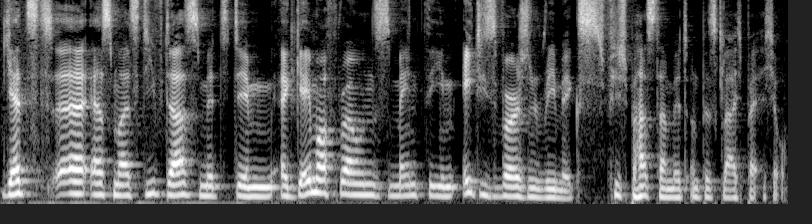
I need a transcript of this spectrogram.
Jetzt äh, erstmal Steve Does mit dem äh, Game of Thrones Main Theme 80s Version Remix. Viel Spaß damit und bis gleich bei Echo.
